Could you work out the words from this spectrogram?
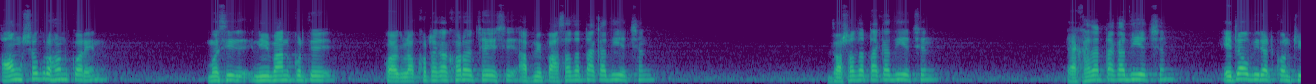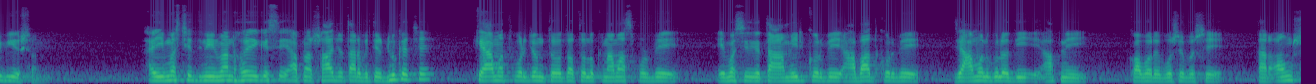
অংশগ্রহণ করেন, মসজিদ নির্মাণ করতে কয়েক লক্ষ টাকা খরচ হয়েছে। আপনি পাঁচ হাজার টাকা দিয়েছেন, দশ হাজার টাকা দিয়েছেন, এক হাজার টাকা দিয়েছেন। এটাও বিরাট কন্ট্রিবিউশন এই মসজিদ নির্মাণ হয়ে গেছে, আপনার সাহায্য তার ভিতরে ঢুকেছে। কেয়ামত পর্যন্ত যত লোক নামাজ পড়বে, এই মসজিদকে তা আমির করবে, আবাদ করবে, যে আমলগুলো দিয়ে আপনি কবরে বসে বসে তার অংশ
